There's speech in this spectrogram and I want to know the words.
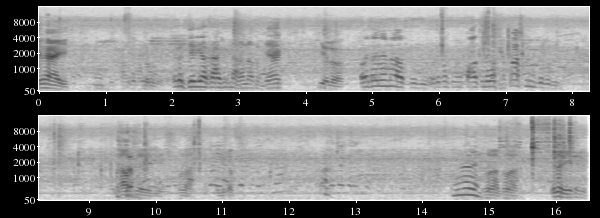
এ ভাই এটা দেরি আছে আসুন না না না তো দেখ কি হলো ওই তাই আমি আসতেছি ওটা পর তুমি পাল তুলে দাও পাস করে উল্টে করবি লাভ হয়ে গেছে ধরা হেলিকপ্টার ধরা ধরা এটা রে, এটা রে।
